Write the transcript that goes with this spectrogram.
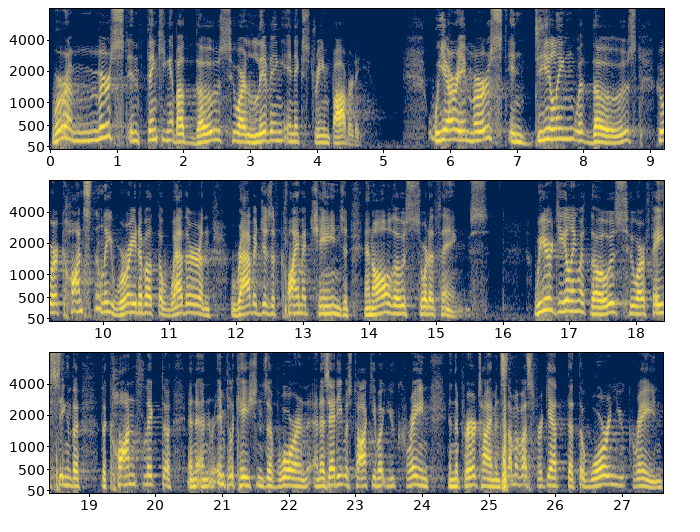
We're immersed in thinking about those who are living in extreme poverty. We are immersed in dealing with those who are constantly worried about the weather and ravages of climate change and, and all those sort of things. We are dealing with those who are facing the, the conflict uh, and, and, implications of war. And, and as Eddie was talking about Ukraine in the prayer time, and some of us forget that the war in Ukraine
